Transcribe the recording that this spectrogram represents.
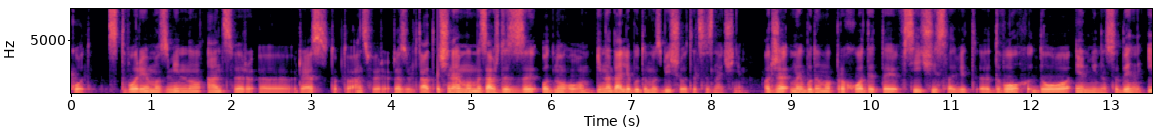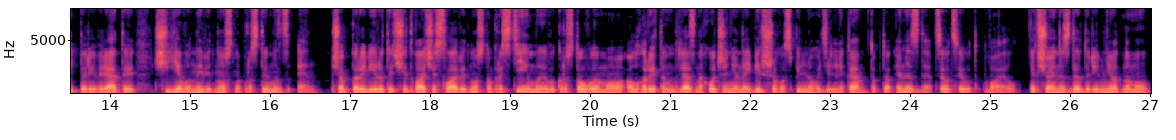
код? Створюємо змінну answer е, res, тобто answer результат. Починаємо ми завжди з одного і надалі будемо збільшувати це значення. Отже, ми будемо проходити всі числа від 2 до n-1 і перевіряти, чи є вони відносно простими з n. Щоб перевірити, чи два числа відносно прості, ми використовуємо алгоритм для знаходження найбільшого спільного дільника, тобто NSD. Це оцей от while. Якщо NSD дорівнює 1,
